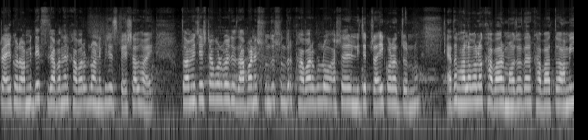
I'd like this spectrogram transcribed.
ট্রাই করো। আমি দেখছি জাপানের খাবারগুলো অনেক বেশি স্পেশাল হয়। তো আমি চেষ্টা করব যে জাপানের সুন্দর সুন্দর খাবারগুলো আসলে নিজে ট্রাই করার জন্য। এত ভালো ভালো খাবার, মজাদার খাবার, তো আমি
